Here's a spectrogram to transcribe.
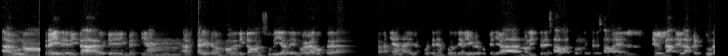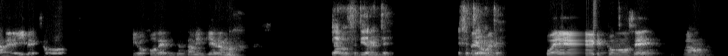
algunos traders y tal que invertían a diario, que a lo mejor dedicaban su día de 9 a 12 de la mañana y después tenían todo el día libre porque ya no le interesaba, solo le interesaba el, el, la apertura del IBEX o digo, joder, yo también quiero, ¿no? Claro, efectivamente. Efectivamente. pues como sé, vamos,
